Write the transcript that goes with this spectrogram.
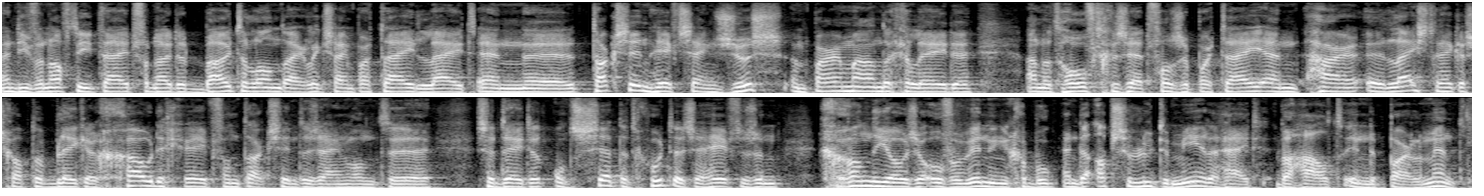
En die vanaf die tijd vanuit het buitenland eigenlijk zijn partij leidt. En uh, Taksin heeft zijn zus een paar maanden geleden aan het hoofd gezet van zijn partij. En haar uh, lijsttrekkerschap, dat bleek een gouden greep van Taksin te zijn. Want uh, ze deed het ontzettend goed. En ze heeft dus een grandioze overwinning geboekt... en de absolute meerderheid behaald in het parlement.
